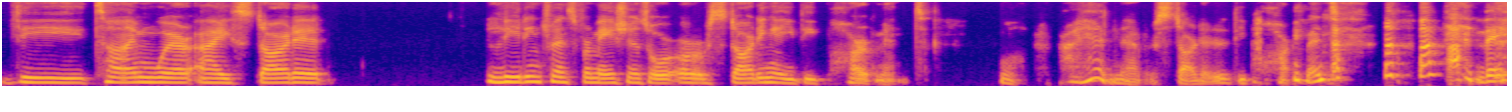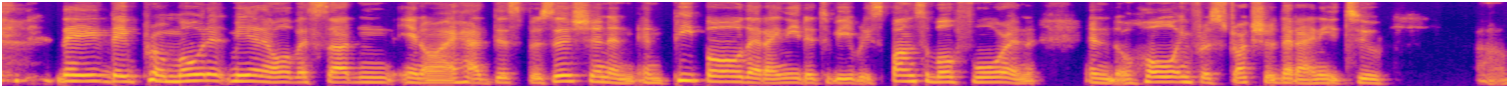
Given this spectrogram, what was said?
the time where I started leading transformations or, or starting a department. Well, I had never started a department. they they they promoted me and all of a sudden, you know, I had this position and, and people that I needed to be responsible for and and the whole infrastructure that I need to uh,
